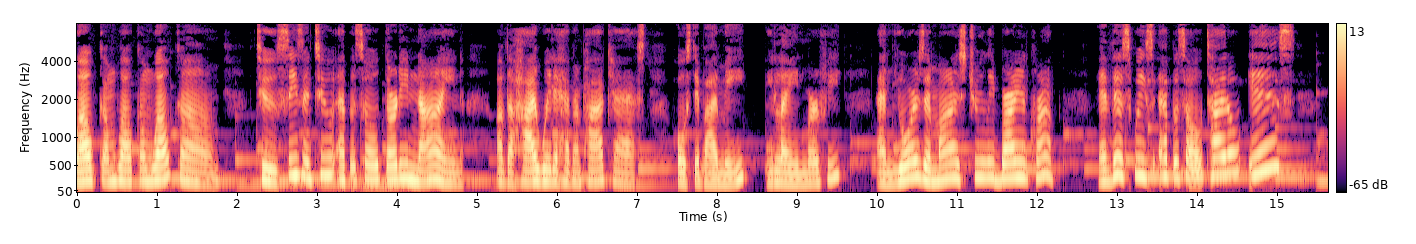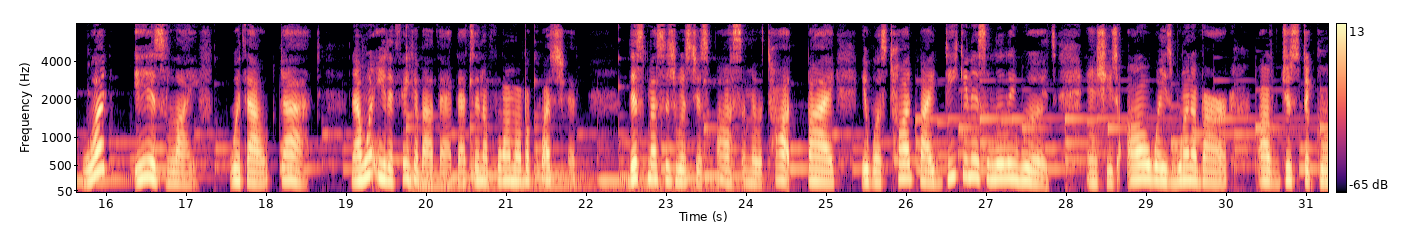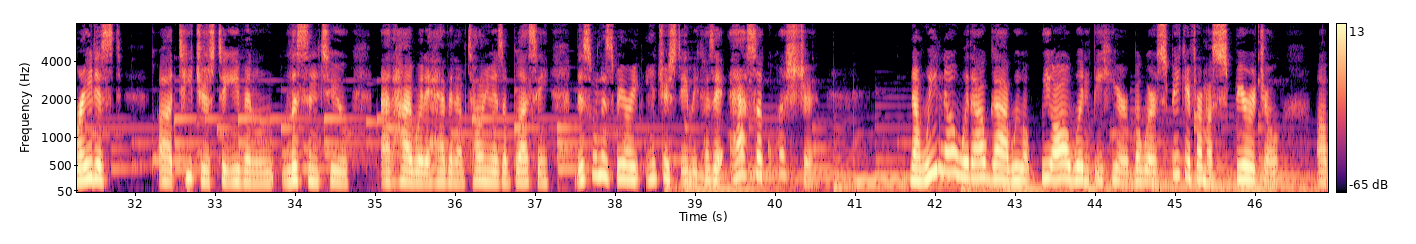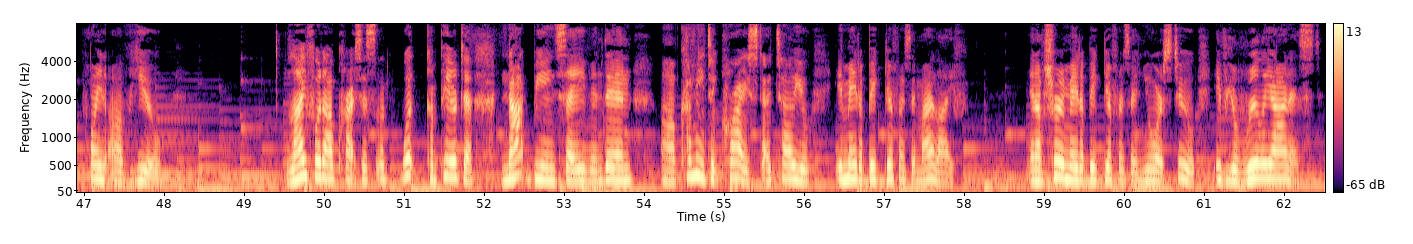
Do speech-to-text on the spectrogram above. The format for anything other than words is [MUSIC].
Welcome, welcome, welcome to season two, episode 39 of the Highway to Heaven podcast, hosted by me, Elaine Murphy, and yours and mine truly, Brian Crump. And this week's episode title is What is Life Without God? Now, I want you to think about that. That's in a form of a question. This message was just awesome. It was taught by it was taught by Deaconess Lily Woods, and she's always one of our of just the greatest uh, teachers to even listen to at Highway to Heaven. I'm telling you, is a blessing. This one is very interesting because it asks a question. Now we know without God, we we all wouldn't be here, but we're speaking from a spiritual uh, point of view. Life without Christ is what compared to not being saved and then uh, coming to Christ. I tell you, it made a big difference in my life, and I'm sure it made a big difference in yours too, if you're really honest.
